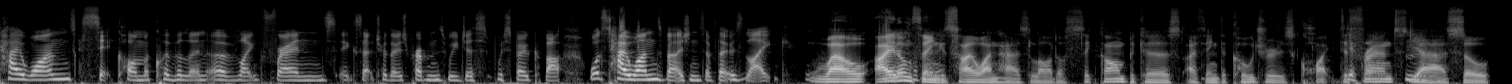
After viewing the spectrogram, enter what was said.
Taiwan's sitcom equivalent of like Friends, etc. Those problems we just we spoke about. What's Taiwan's versions of those like? Well, I don't think? Taiwan has a lot of sitcom because I think the culture is quite Different. different. Mm. Yeah, so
